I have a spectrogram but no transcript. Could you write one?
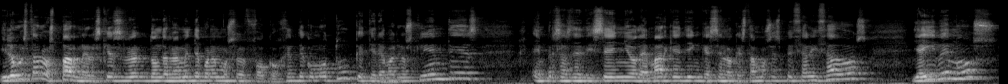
Y luego están los partners, que es donde realmente ponemos el foco. Gente como tú, que tiene varios clientes, empresas de diseño, de marketing, que es en lo que estamos especializados. Y ahí vemos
